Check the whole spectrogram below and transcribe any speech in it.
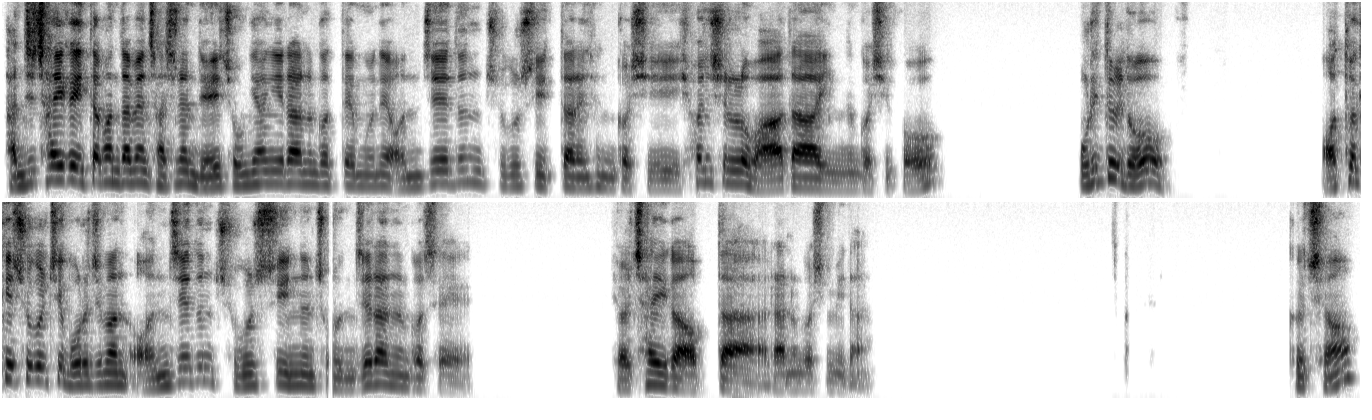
단지 차이가 있다고 한다면 자신은 뇌 종양이라는 것 때문에 언제든 죽을 수 있다는 것이 현실로 와닿아 있는 것이고, 우리들도 어떻게 죽을지 모르지만 언제든 죽을 수 있는 존재라는 것에 별 차이가 없다라는 것입니다. 그렇죠?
